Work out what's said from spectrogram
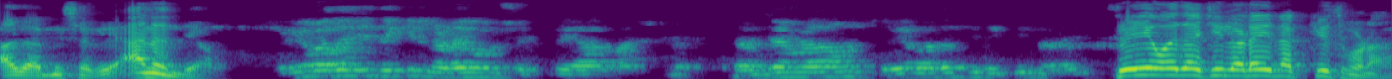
आज आम्ही सगळे आनंदी आहोत. श्रेयवादाची देखील लढाई होऊ शकते या भाषेला दर्जा मिळावा श्रेयवादाची देखील लढाई श्रेयवादाची लढाई नक्कीच होणार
